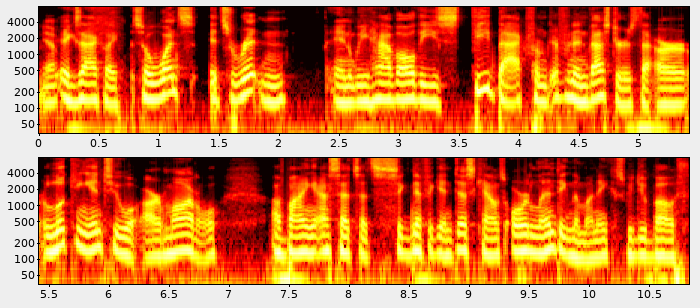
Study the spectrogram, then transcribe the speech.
yeah Exactly. So once it's written and we have all these feedback from different investors that are looking into our model of buying assets at significant discounts or lending the money because we do both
